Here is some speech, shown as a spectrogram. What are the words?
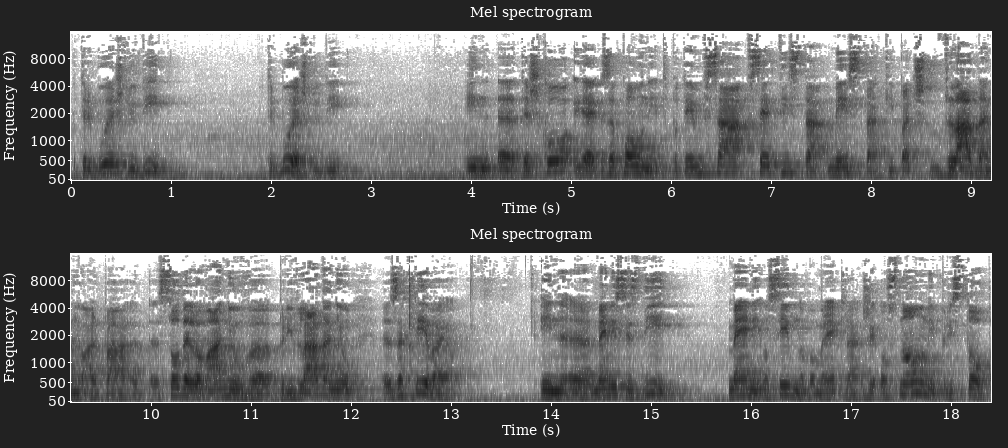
potrebuješ ljudi. Potrebuješ ljudi. In eh, težko je zapolniti potem vsa, vse tista mesta, ki pač vladanju ali pa eh, sodelovanju v, pri vladanju eh, zahtevajo. In uh, meni se zdi, meni osebno bom rekla, že osnovni pristop,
